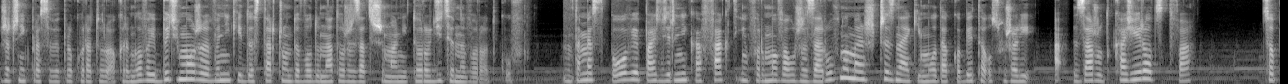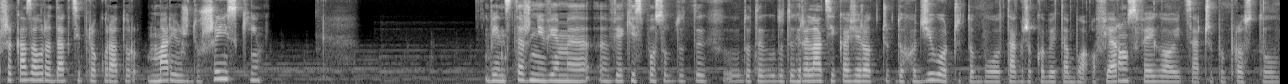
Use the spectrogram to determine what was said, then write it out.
rzecznik prasowy prokuratury okręgowej. Być może wyniki dostarczą dowodu na to, że zatrzymani to rodzice noworodków. Natomiast w połowie października fakt informował, że zarówno mężczyzna, jak i młoda kobieta usłyszeli zarzut kazirodztwa, co przekazał redakcji prokurator Mariusz Duszyński, więc też nie wiemy, w jaki sposób do tych, do, tych, do tych relacji kazirodczych dochodziło. Czy to było tak, że kobieta była ofiarą swojego ojca, czy po prostu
